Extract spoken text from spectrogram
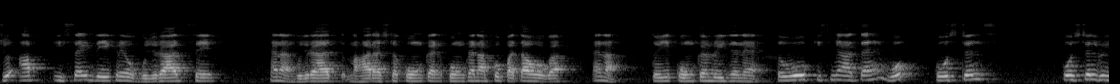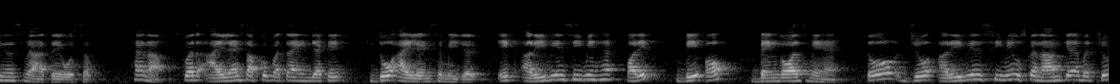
जो आप इस साइड देख रहे हो, गुजरात से, है ना? गुजरात, महाराष्ट्र, कोंकण कोंकण आपको पता होगा, है ना? तो ये कोंकण रीजन है। तो वो किसमें आता है? वो कोस्टल्स कोस्टल रीजन में आते हैं वो सब, है ना? उसके बाद आइलैंड्स आपको पता है इंडिया के दो आइलैंड्स है मेजर, एक अरेबियन सी में है और एक बे ऑफ़ बंगाल्स में है। तो जो अरेबियन सी में, उसका नाम क्या है बच्चों?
